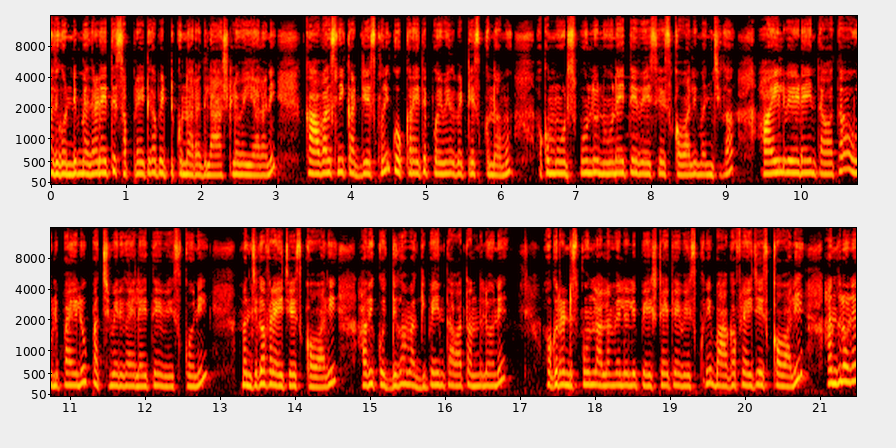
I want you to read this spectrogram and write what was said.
అదిగోండి మెదడైతే సపరేట్గా పెట్టుకున్నారు. అది లాస్ట్లో వేయాలని. కావాల్సినవి కట్ చేసుకొని కుక్కర్ అయితే పొయ్యి మీద పెట్టేసుకున్నాము. ఒక మూడు స్పూన్లు నూనె అయితే వేసేసుకోవాలి మంచిగా. ఆయిల్ వేడైన తర్వాత ఉల్లిపాయలు పచ్చిమిరకాయలు అయితే వేసుకొని మంచిగా ఫ్రై చేసుకోవాలి. అవి కొద్దిగా మగ్గిపోయిన తర్వాత అందులోనే ఒక రెండు స్పూన్లు అల్లం వెల్లుల్లి పేస్ట్ అయితే వేసుకొని బాగా ఫ్రై చేసుకోవాలి. అందులోనే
